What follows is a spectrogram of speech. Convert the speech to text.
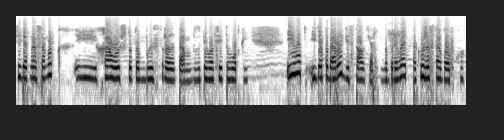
сидят на остановках и хавают что-то быстро, там, запивая все это водкой. И вот, идя по дороге, сталкер набревает такую же остановку.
